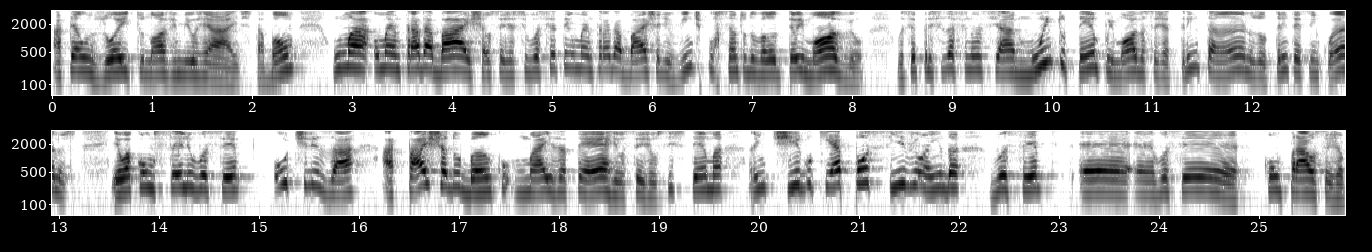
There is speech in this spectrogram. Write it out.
até uns 8, 9 mil reais, tá bom? Uma, uma entrada baixa, ou seja, se você tem uma entrada baixa de 20% do valor do teu imóvel, você precisa financiar muito tempo o imóvel, seja 30 anos ou 35 anos, eu aconselho você utilizar a taxa do banco mais a TR, ou seja, o sistema antigo que é possível ainda você, é, é, você comprar, ou seja,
